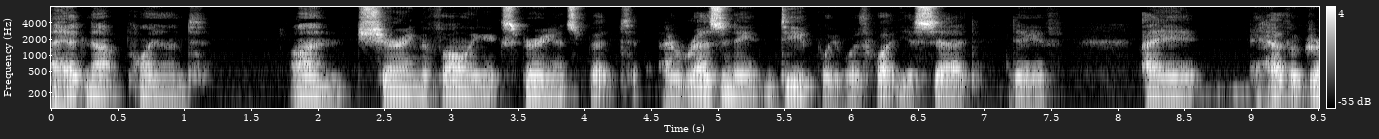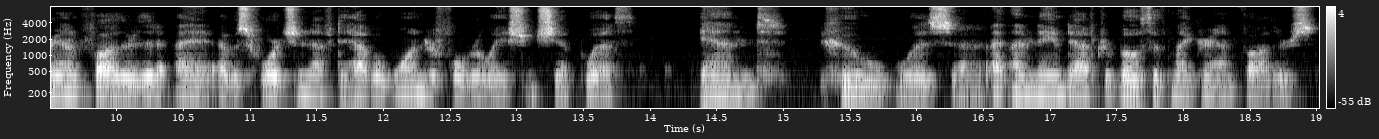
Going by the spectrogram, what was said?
I had not planned on sharing the following experience, but I resonate deeply with what you said, Dave. I have a grandfather that I, I was fortunate enough to have a wonderful relationship with, and who was, uh, I, I'm named after both of my grandfathers.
